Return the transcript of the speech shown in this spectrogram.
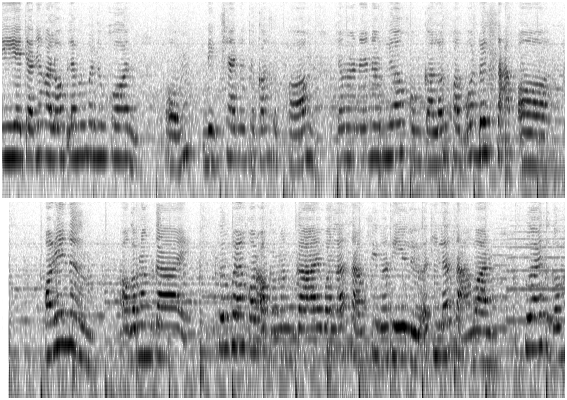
จารย์ที่เคารพและเพื่อนๆทุกคน ผมเด็กชายนนทกรสุขพร้อม จะมาแนะนำเรื่องของการลดความอ้วนด้วย 3 อ อที่ 1 ออกกำลังกาย เพื่อนๆควรออกกำลังกายวันละ 30 นาที หรืออาทิตย์ละ 3 วัน เพื่อให้สุขภ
